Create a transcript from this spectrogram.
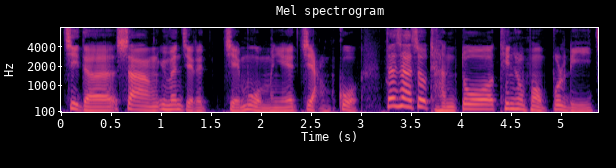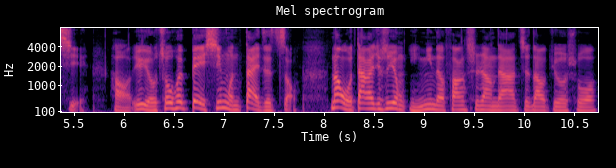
记得上玉芬姐的节目，我们也讲过，但是还是有很多听众朋友不理解，好，又有时候会被新闻带着走。那我大概就是用影音的方式让大家知道，就是说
